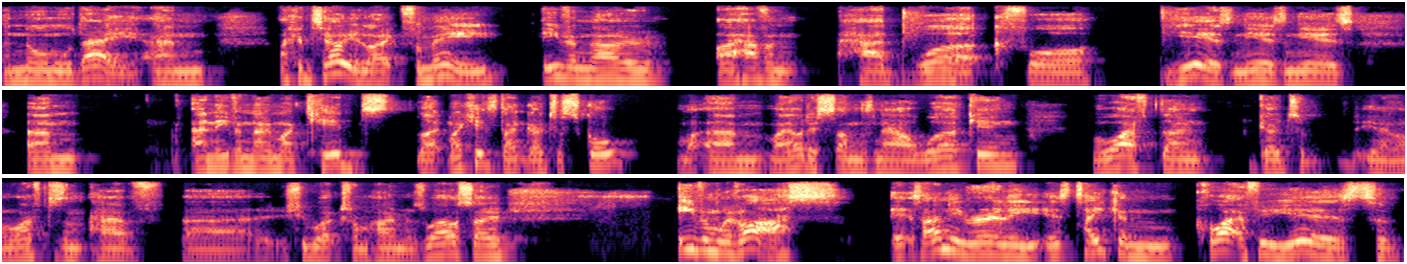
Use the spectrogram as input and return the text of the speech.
a normal day. And I can tell you, like for me, even though I haven't had work for years and years and years, um, and even though my kids, like my kids, don't go to school, my, um, my eldest son's now working. My wife don't go to, you know, my wife doesn't have. Uh, she works from home as well. So even with us, it's only really it's taken quite a few years to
